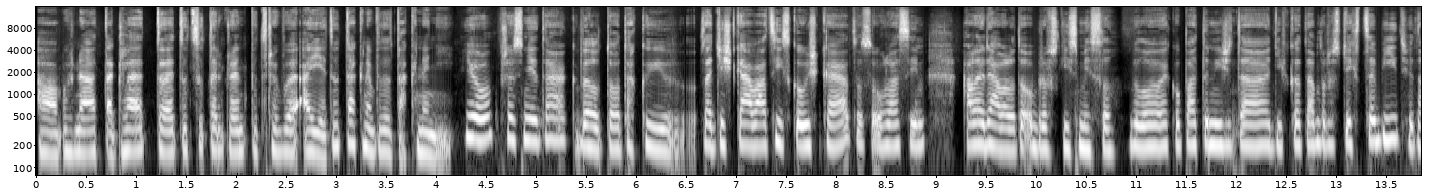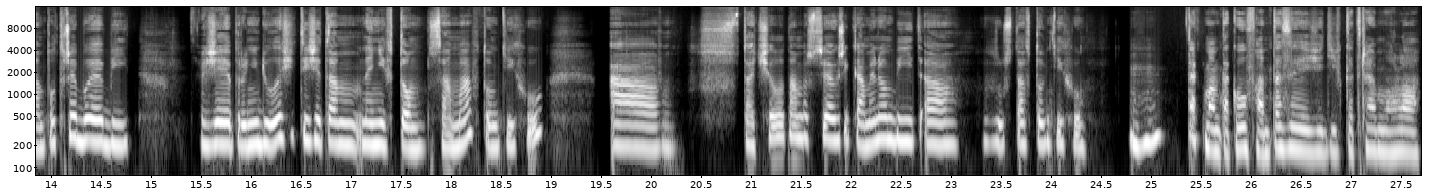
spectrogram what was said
a možná takhle to je to, co ten klient potřebuje a je to tak, nebo to tak není. Jo, přesně tak. Byl to takový zatěžkávací zkouška, to souhlasím, ale dávalo to obrovský smysl. Bylo jako patrný, že ta dívka tam prostě chce být, že tam potřebuje být že je pro ní důležitý, že tam není v tom sama, v tom tichu a stačilo tam prostě, jak říkám, jenom být a zůstat v tom tichu. Mm-hmm. Tak mám takovou fantazii, že dívka třeba mohla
